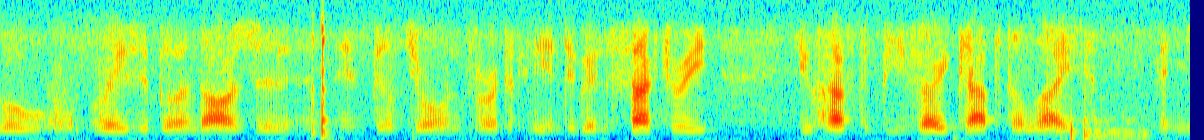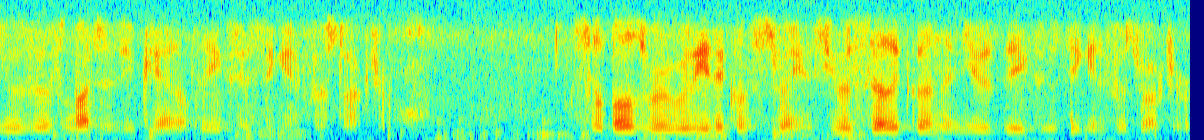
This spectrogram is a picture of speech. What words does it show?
go raise a billion dollars and, build your own vertically integrated factory, you have to be very capital light and use as much as you can of the existing infrastructure. So those were really the constraints. Use silicon and use the existing infrastructure.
